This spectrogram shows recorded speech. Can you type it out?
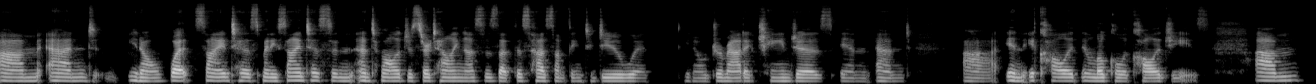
Um, and you know what scientists, many scientists and entomologists are telling us is that this has something to do with you know dramatic changes in and uh, in ecology in local ecologies. Um,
